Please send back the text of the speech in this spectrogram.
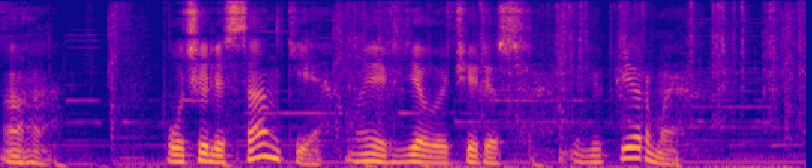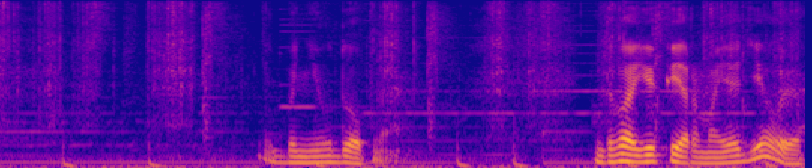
Ага. Получились санки, но я их сделаю через юпермы, ибо неудобно. Два юперма я делаю.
